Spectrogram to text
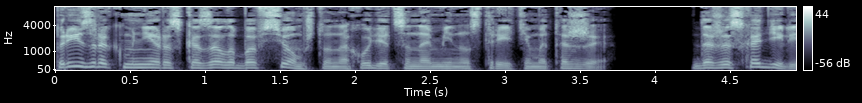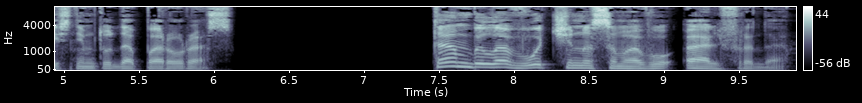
Призрак мне рассказал обо всем, что находится на минус третьем этаже. Даже сходили с ним туда пару раз. Там была вотчина самого Альфреда,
